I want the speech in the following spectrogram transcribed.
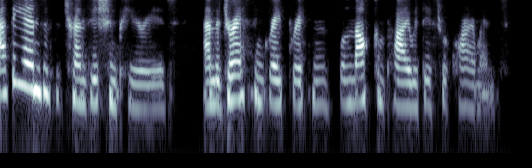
At the end of the transition period, an address in Great Britain will not comply with this requirement,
